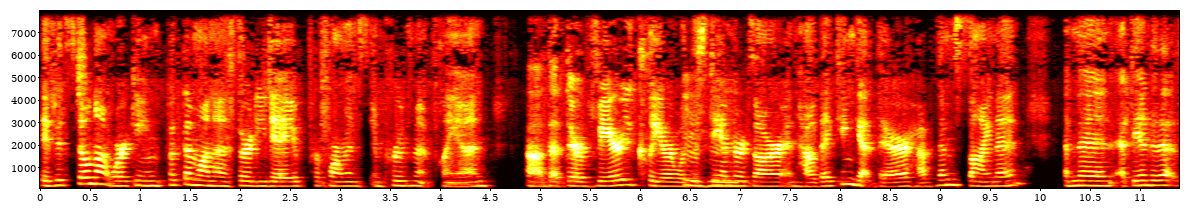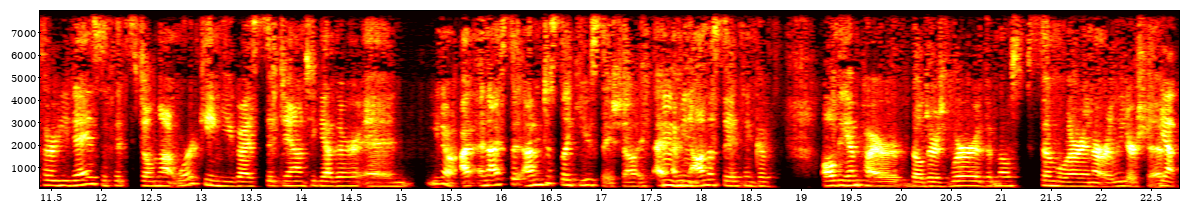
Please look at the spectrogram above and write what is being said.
If it's still not working, put them on a 30 day performance improvement plan uh, that they're very clear what mm-hmm. the standards are and how they can get there. Have them sign it. And then at the end of that 30 days, if it's still not working, you guys sit down together and, you know, I, and I said, I'm just like you say, Shelly. I, mm-hmm. I mean, mm-hmm. honestly, I think of all the empire builders were the most similar in our leadership. Yeah.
